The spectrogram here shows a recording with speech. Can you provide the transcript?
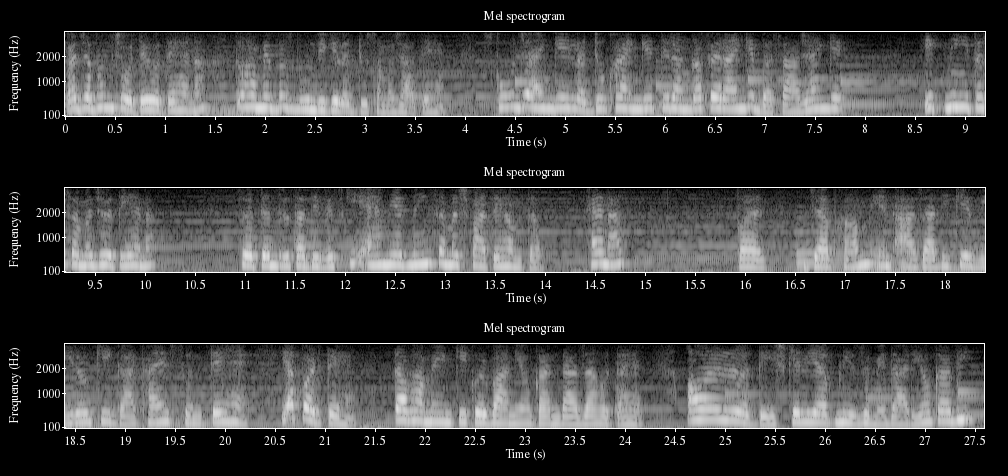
पर जब हम छोटे होते हैं ना तो हमें बस बूंदी के लड्डू समझ आते हैं। स्कूल जाएँगे, लड्डू खाएँगे, तिरंगा फहराएँगे, बस आ जाएँगे। इतनी ही तो समझ होती है ना? स्वतंत्रता दिवस की अहमियत नहीं समझ पाते हम तब, है ना? पर जब हम इन आज़ादी के वीरों की गाथाएँ सुनते हैं या पढ़ते हैं, तब हमें इनकी कुर्बानियों का अंदाज़ा होता है और देश के लिए अपनी जिम्मेदारियों का भी।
